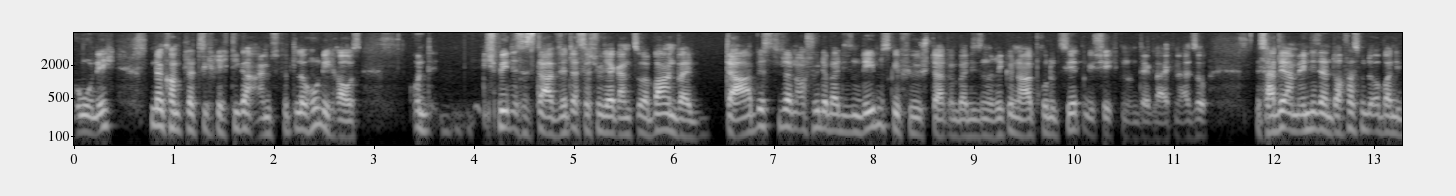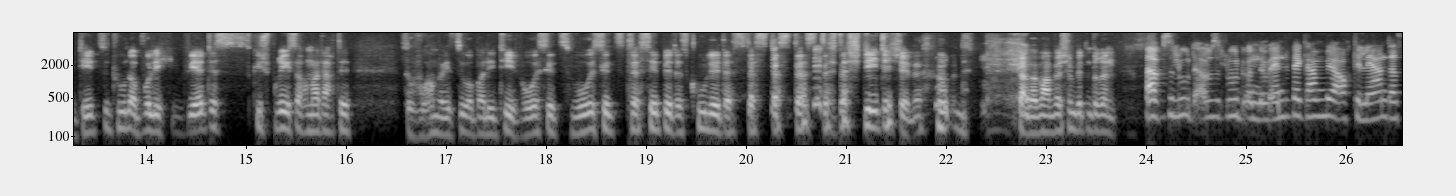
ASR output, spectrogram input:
Honig und dann kommt plötzlich richtiger Eimsbütteler Honig raus. Und spätestens da wird das ja schon wieder ganz urban, weil da bist du dann auch schon wieder bei diesem Lebensgefühl statt und bei diesen regional produzierten Geschichten und dergleichen. Also es hatte am Ende dann doch was mit Urbanität zu tun, obwohl ich während des Gesprächs auch immer dachte, so, wo haben wir jetzt die Urbanität? Wo ist jetzt, wo ist jetzt das Hippe, das Coole, das, das, das, das, das, das Städtische? Ne? Dabei waren wir schon mittendrin. Absolut, absolut. Und im Endeffekt haben wir auch gelernt, dass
